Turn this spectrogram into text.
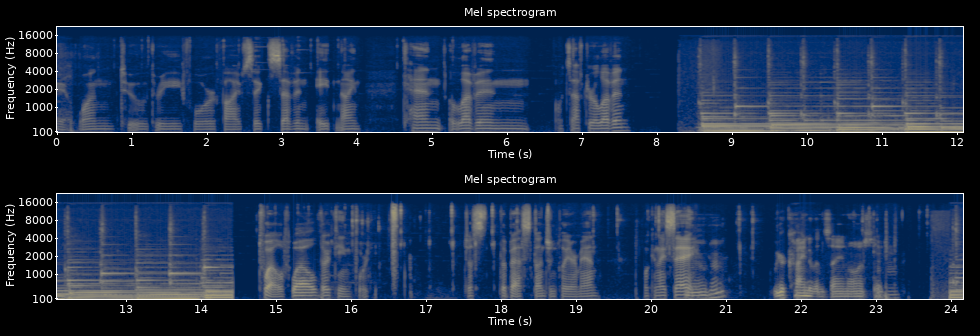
Okay, 1, 2, 3, 4, 5, 6, 7, 8, 9, 10, 11. What's after 11? Twelve. Twelve. 13, 14. Just the best dungeon player, man. What can I say? Mm-hmm. We're kind of insane, honestly. Mhm.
